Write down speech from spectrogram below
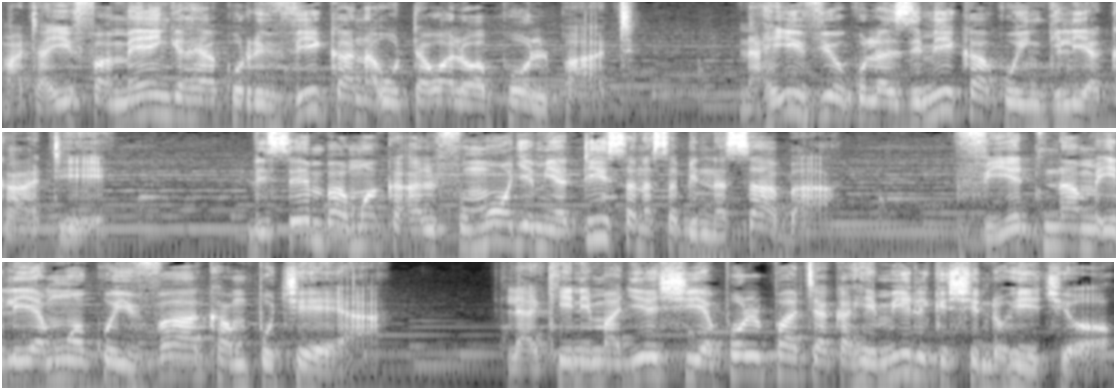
Mataifa mengi hayakuridhika na utawala wa Pol Pot. Na hivyo kulazimika kuingilia kati. Disemba mwaka 1977, Vietnam iliamua kuivaa Kampuchea lakini majeshi ya Pol Pot yakahimili kishindo hicho.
